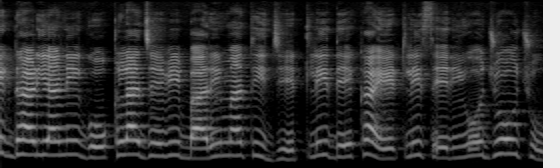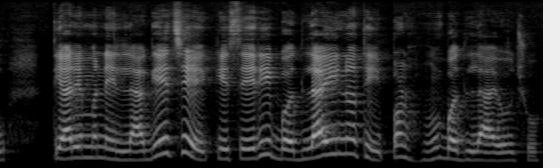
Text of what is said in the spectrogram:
એક ઢાળિયાની ગોખલા જેવી બારીમાંથી જેટલી દેખાય એટલી શેરીઓ જોઉં છું. ત્યારે મને લાગે છે કે શેરી બદલાઈ નથી, પણ હું બદલાયો છું.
